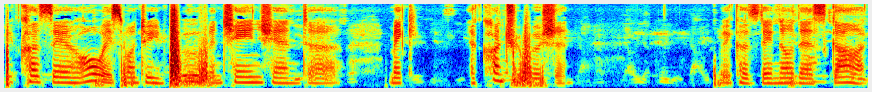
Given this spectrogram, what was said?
Because they always want to improve and change and uh, make a contribution because they know there's God.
